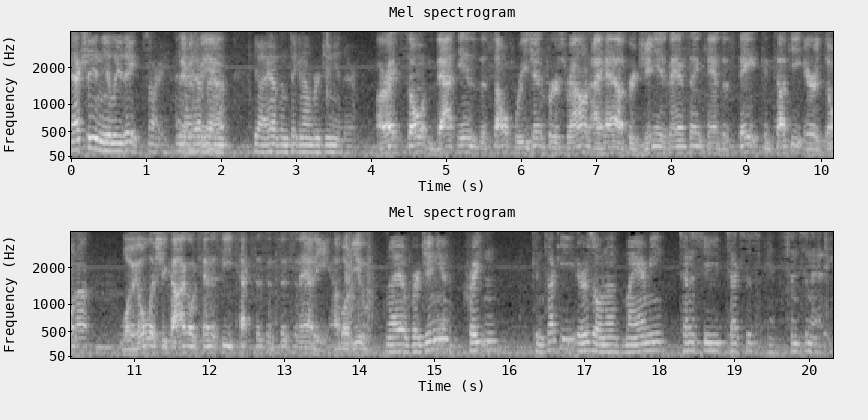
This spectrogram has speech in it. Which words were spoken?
Actually, in the Elite Eight. Sorry. Same as me, them, yeah. Yeah, I have them taking on Virginia there. All right, so that is the South region first round. I have Virginia advancing, Kansas State, Kentucky, Arizona, Loyola, Chicago, Tennessee, Texas, and Cincinnati. How about you? And I have Virginia, Creighton, Kentucky, Arizona, Miami, Tennessee, Texas, and Cincinnati.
